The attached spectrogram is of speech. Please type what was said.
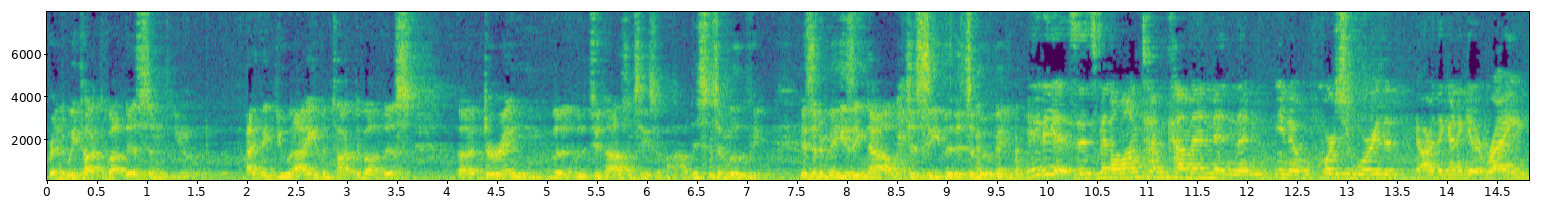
Brenda, we talked about this, and you, I think you and I even talked about this uh, during the, the 2000 season. Wow, this is a movie. Is it amazing now to see that it's a movie? It is. It's been a long time coming, and then you know, of course, you worry that are they going to get it right.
